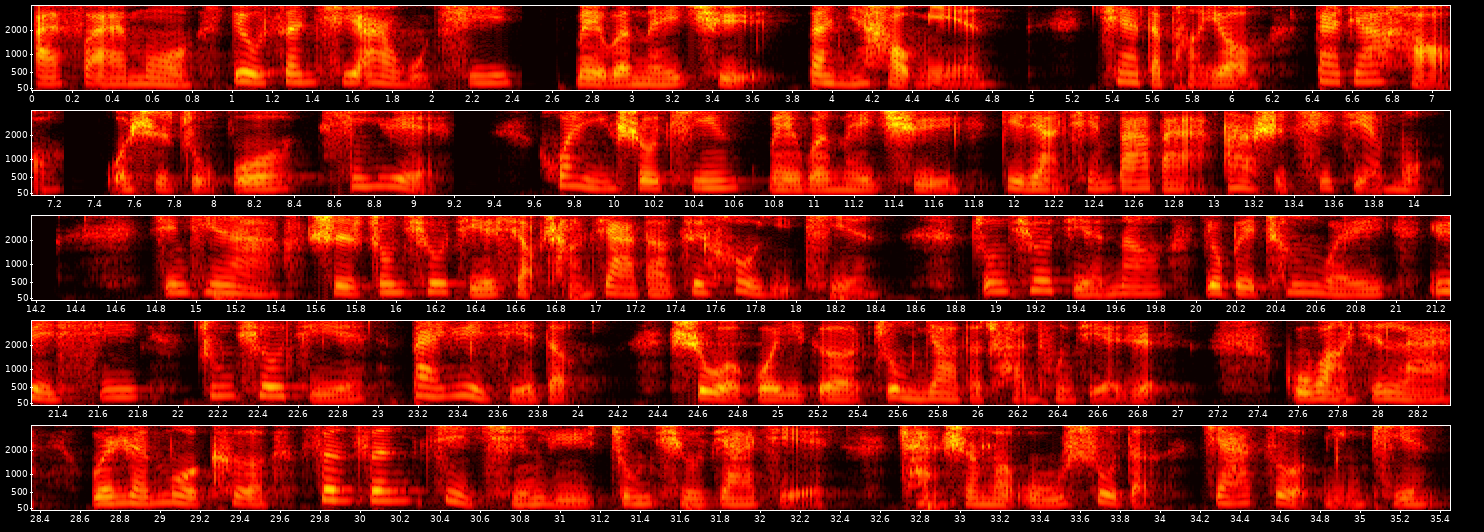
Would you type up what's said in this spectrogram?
FM 六三七二五七美文美曲伴你好眠，亲爱的朋友，大家好，我是主播新月，欢迎收听美文美曲第两千八百二十期节目。今天啊是中秋节小长假的最后一天，中秋节呢又被称为月夕、中秋节、拜月节等，是我国一个重要的传统节日。古往今来。文人墨客纷纷寄情于中秋佳节，产生了无数的佳作名篇。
